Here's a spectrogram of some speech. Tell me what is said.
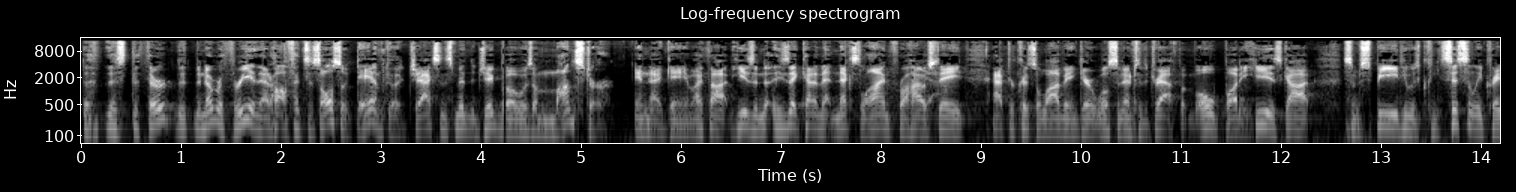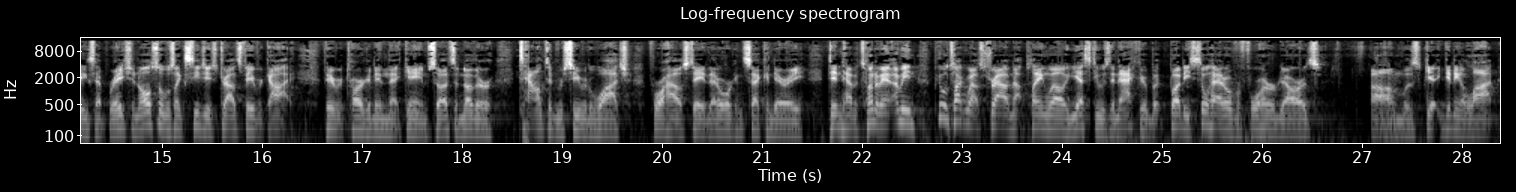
the this, the third, the, the number three in that offense is also damn good. Jaxon Smith-Njigba was a monster in that game. I thought he's a, he's like kind of that next line for Ohio State after Chris Olave and Garrett Wilson entered the draft. But oh, buddy, he has got some speed. He was consistently creating separation. Also, was like C.J. Stroud's favorite guy, favorite target in that game. So that's another talented receiver to watch for Ohio State. That Oregon secondary didn't have a ton of. I mean, people talk about Stroud not playing well. Yes, he was inaccurate, but Buddy still had over 400 yards. Um, was get, getting a lot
